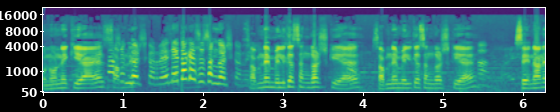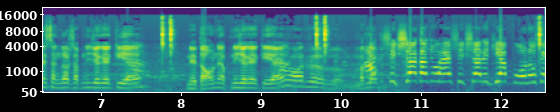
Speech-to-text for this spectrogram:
उन्होंने किया है संघर्ष कर रहे हैं। नेता कैसे संघर्ष कर रहे हैं? सबने मिलकर संघर्ष किया है सबने मिलकर संघर्ष किया है। हाँ। सेना ने संघर्ष अपनी जगह किया है नेताओं ने अपनी जगह किया है और मतलब शिक्षा का जो है शिक्षा देखिए आप फोनों से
